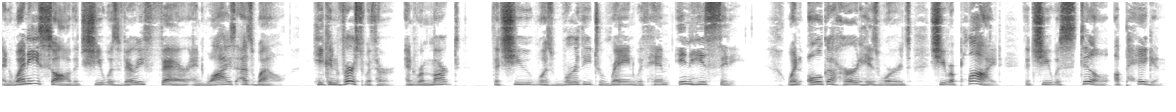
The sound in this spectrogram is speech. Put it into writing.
and when he saw that she was very fair and wise as well, he conversed with her and remarked that she was worthy to reign with him in his city. When Olga heard his words, she replied that she was still a pagan,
